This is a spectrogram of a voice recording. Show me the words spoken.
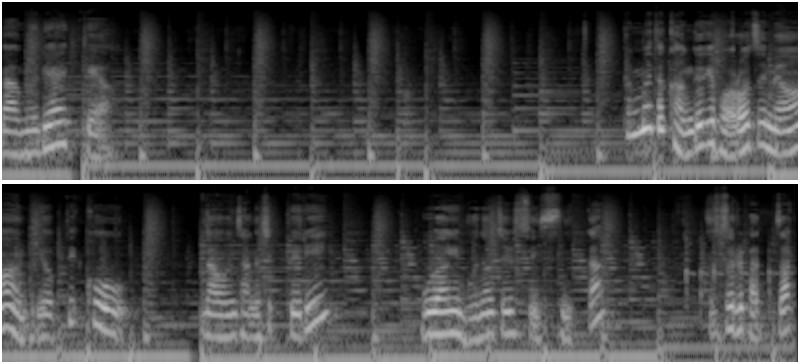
마무리할게요. 평매듭 간격이 벌어지면 이 피코 나온 장식들이 모양이 무너질 수 있으니까 구슬을 바짝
